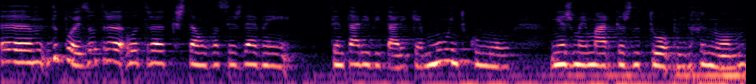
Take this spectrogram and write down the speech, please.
Uh, depois, outra, outra questão que vocês devem tentar evitar e que é muito comum, mesmo em marcas de topo e de renome,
